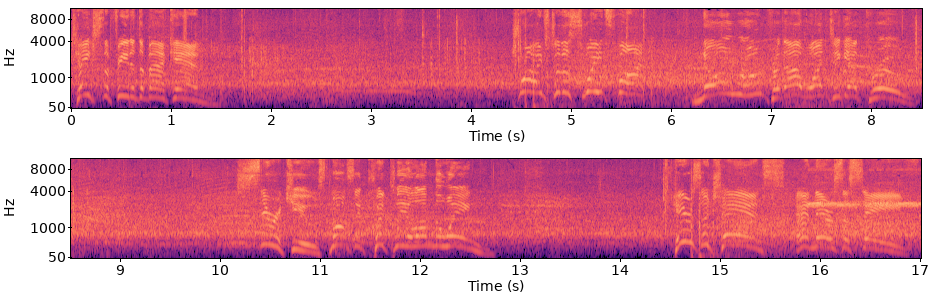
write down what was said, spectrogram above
Takes the feed at the back end. Drives to the sweet spot. No room for that one to get through. Syracuse moves it quickly along the wing. Here's a chance, and there's the save.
